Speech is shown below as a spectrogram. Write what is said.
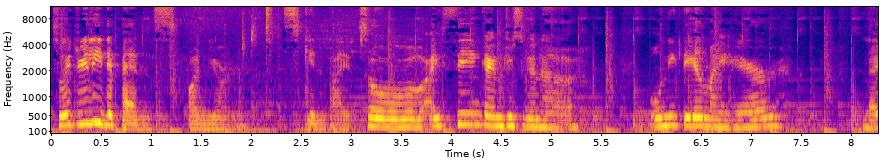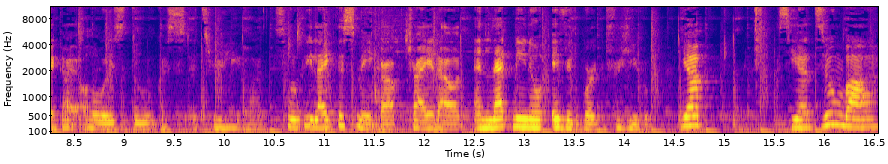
So it really depends on your skin type. So I think I'm just gonna ponytail my hair like I always do because it's really hot. So if you like this makeup, try it out and let me know if it worked for you. Yup. See you at Zumba.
